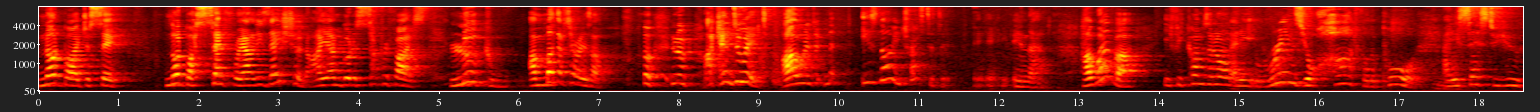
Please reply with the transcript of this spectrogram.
not by just say, not by self-realization. I am going to sacrifice. Look, I'm Mother Teresa. Look, I can do it. I will do. No, he's not interested in, in, that. However, if he comes along and he wrings your heart for the poor and he says to you,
